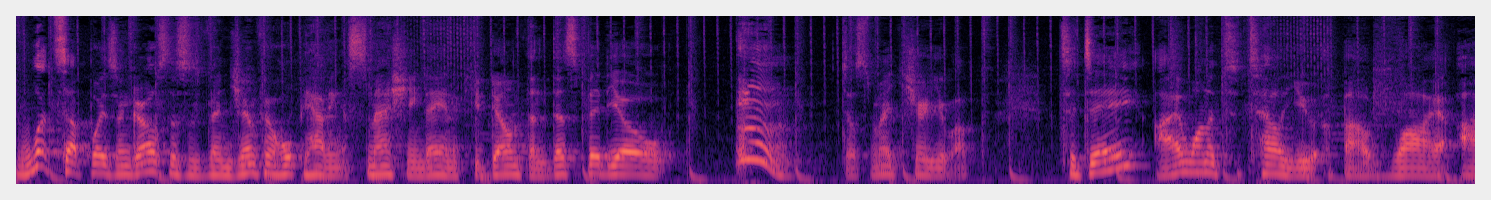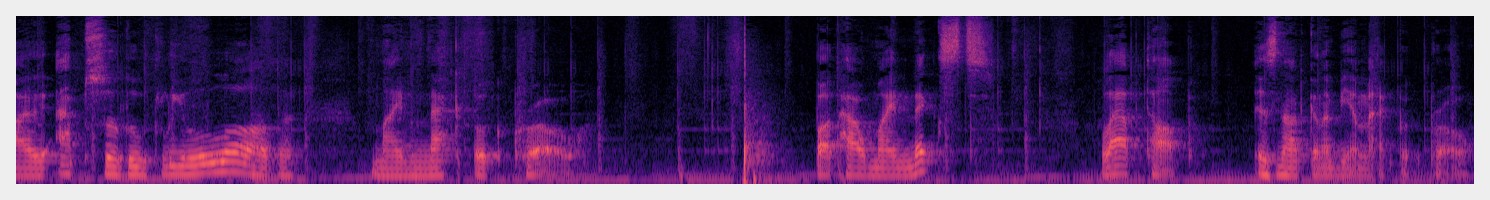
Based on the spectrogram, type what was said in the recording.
What's up boys and girls, this is Vin Jimfo. Hope you're having a smashing day and if you don't then this video mm, just might cheer you up. Today I wanted to tell you about why I absolutely love my MacBook Pro. But how my next laptop is not gonna be a MacBook Pro.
